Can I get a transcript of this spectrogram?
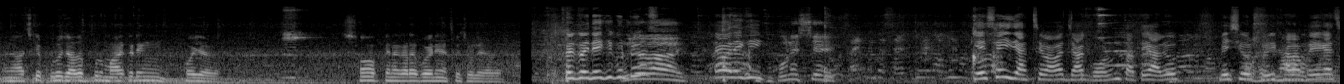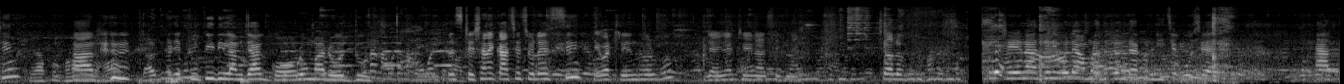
মানে আজকে পুরো যাদবপুর মার্কেটিং হয়ে যাবে। সব কেনাকাটা করে নিয়ে আজকে চলে যাবে। কই কই দেখি কুন্টু? হ্যাঁ দেখি। ফোন এসছে? এসেই যাচ্ছে বাবা যা গরম তাতে আরও বেশি ওর শরীর খারাপ হয়ে গেছে। আর যে টুপি দিলাম, যা গরম আর রোদ্দুর। তো স্টেশনের কাছে চলে এসেছি, এবার ট্রেন ধরবো। জানি না ট্রেন আছে কিনা। চলো, ট্রেন আসেনি বলে আমরা দুজন দেখো, নিচে বসে আছি। এত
